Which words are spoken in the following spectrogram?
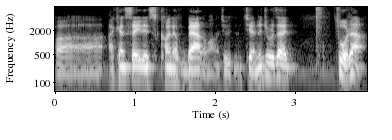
uh, I can say it's kind of battle 啊，就简直就是在作战。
